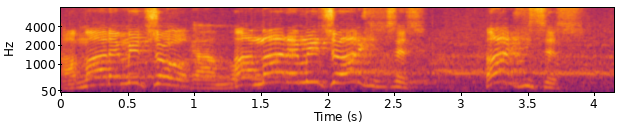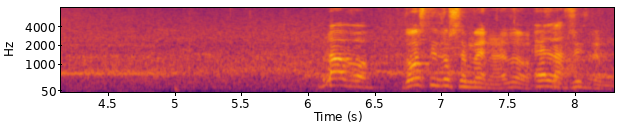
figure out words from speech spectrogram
Αμάρε Μίτσο! Γάμο. Αμάρε Μίτσο, άρχισες! Άρχισες! Μπράβο. Δώσ' τη δώσε μένα, εδώ. Έλα. στο ψύχρεμο.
